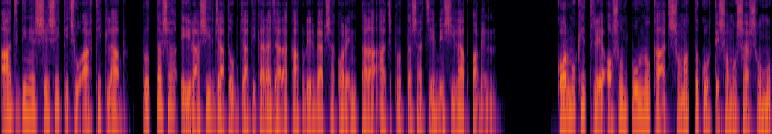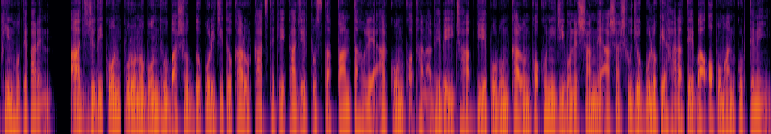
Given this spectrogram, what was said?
আজ দিনের শেষে কিছু আর্থিক লাভ, প্রত্যাশা এই রাশির জাতক জাতিকারা যারা কাপড়ের ব্যবসা করেন তারা আজ প্রত্যাশার চেয়ে বেশি লাভ পাবেন। কর্মক্ষেত্রে অসম্পূর্ণ কাজ সমাপ্ত করতে সমস্যার সম্মুখীন হতে পারেন। আজ যদি কোন পুরনো বন্ধু বা সদ্য পরিচিত কারোর কাছ থেকে কাজের প্রস্তাব পান, তাহলে আর কোন কথা না ভেবেই ঝাঁপ দিয়ে পড়ুন, কারণ কখনই জীবনের সামনে আসা সুযোগগুলোকে হারাতে বা অপমান করতে নেই।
